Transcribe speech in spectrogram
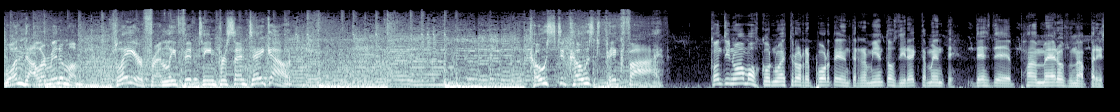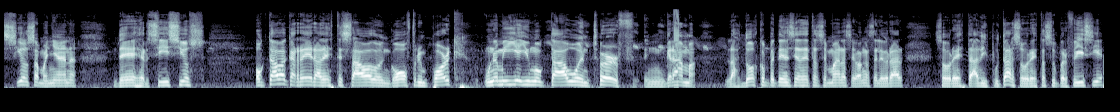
$1 minimum. Player friendly 15% takeout. Coast to Coast Pick 5. Continuamos con nuestro reporte de entrenamientos directamente desde Palmeros, una preciosa mañana de ejercicios. Octava carrera de este sábado en Gulfstream Park, una milla y un octavo en turf, en grama. Las dos competencias de esta semana se van a celebrar sobre esta, a disputar sobre esta superficie.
